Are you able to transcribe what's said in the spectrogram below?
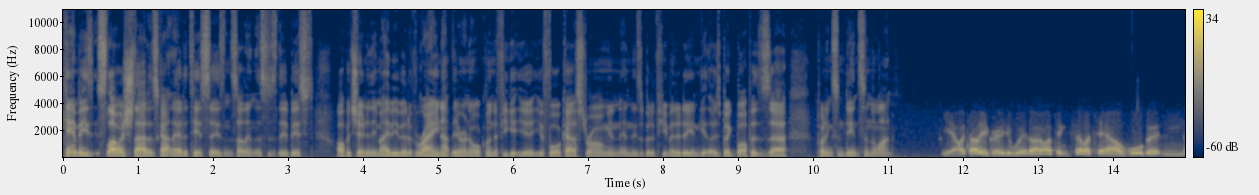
can be slowish starters, can't they, at a test season? So I think this is their best opportunity. Maybe a bit of rain up there in Auckland if you get your, your forecast wrong and, and there's a bit of humidity and get those big boppers uh, putting some dents in the line. Yeah, I totally agree with you, though I think Faletau, Warburton,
